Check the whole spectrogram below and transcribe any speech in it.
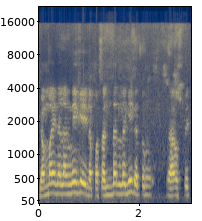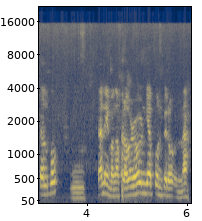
gamay na lang ni kay napasagdan lagi katong sa hospital ko. Mm. Kani mga flower horn gyapon pero na,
